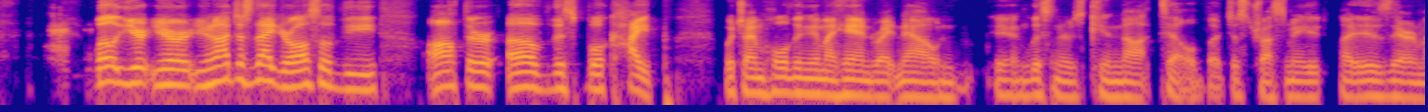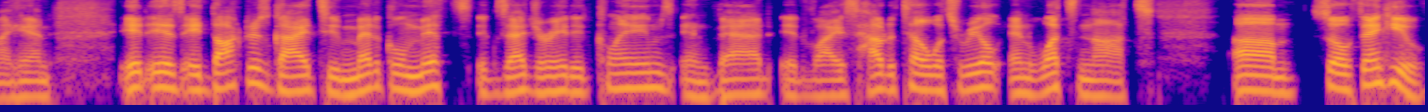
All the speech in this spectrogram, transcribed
well, you're you're you're not just that. You're also the author of this book, Hype, which I'm holding in my hand right now, and, and, listeners cannot tell, but just trust me, it is there in my hand. It is a doctor's guide to medical myths, exaggerated claims, and bad advice, how to tell what's real and what's not. Um, so thank you,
